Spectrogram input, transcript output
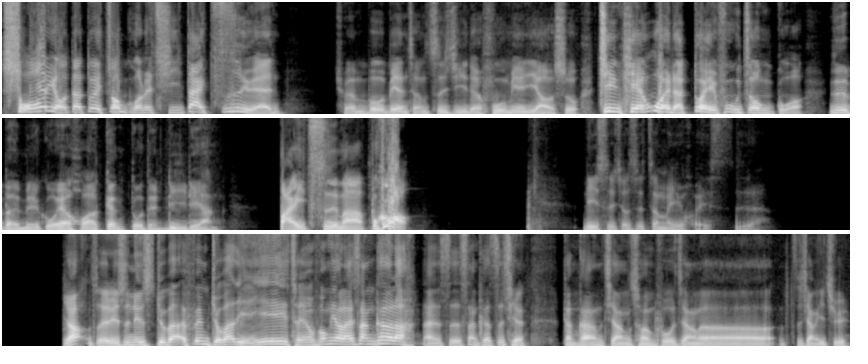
所有的对中国的期待资源，全部变成自己的负面要素。今天为了对付中国，日本、美国要花更多的力量，白痴吗？不过。历史就是这么一回事。好，这里是 News 九八 FM 九八点一，陈永峰要来上课了。但是上课之前，刚刚讲川普讲了，只讲一句，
